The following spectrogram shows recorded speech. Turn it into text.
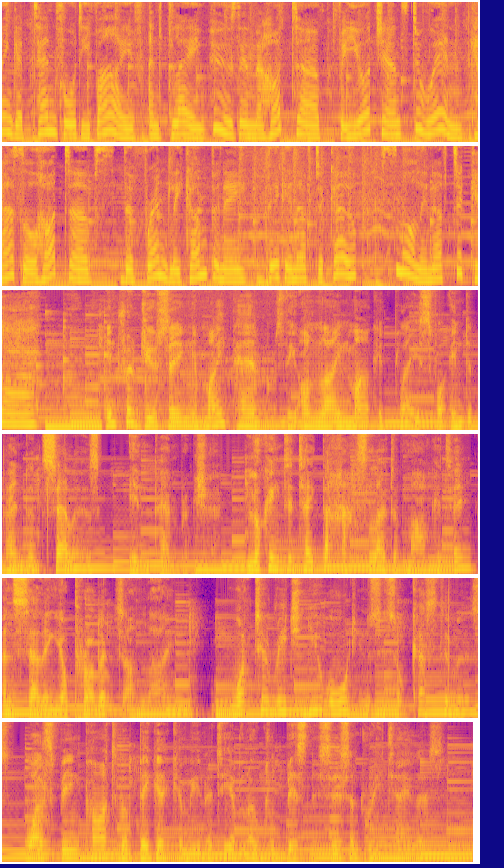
ring at 10:45 and play Who's in the Hot Tub for your chance to win Castle Hot Tubs, the friendly company, big enough to cope, small enough to care. Introducing MyPems, the online marketplace for independent sellers in Pembrokeshire. Looking to take the hassle out of marketing and selling your products online? Want to reach new audiences or customers whilst being part of a bigger community of local businesses and retailers?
